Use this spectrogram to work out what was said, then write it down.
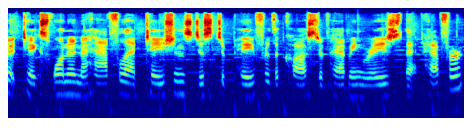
It takes one and a half lactations just to pay for the cost of having raised that heifer.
